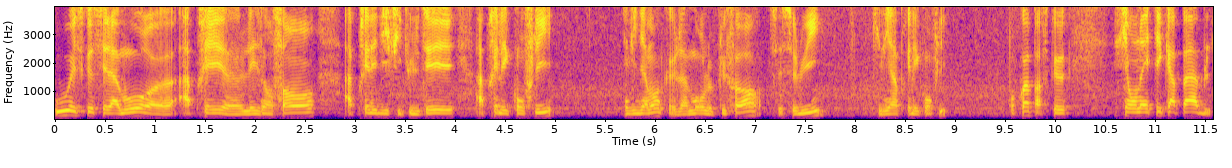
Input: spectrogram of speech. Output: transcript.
ou est-ce que c'est l'amour euh, après les enfants, après les difficultés, après les conflits? Évidemment que l'amour le plus fort, c'est celui qui vient après les conflits. Pourquoi? Parce que si on a été capable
